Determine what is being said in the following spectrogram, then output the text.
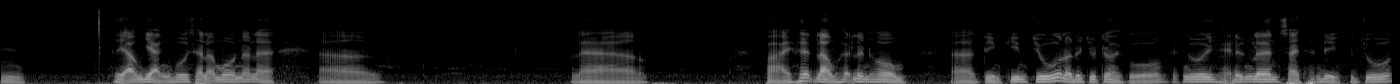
Ừ. thì ông dặn vua Salomon đó là uh, là phải hết lòng hết linh hồn à, tìm kiếm Chúa là Đức Chúa Trời của các ngươi hãy đứng lên sai thánh điện của Chúa.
